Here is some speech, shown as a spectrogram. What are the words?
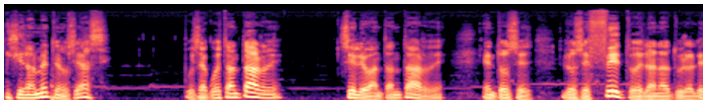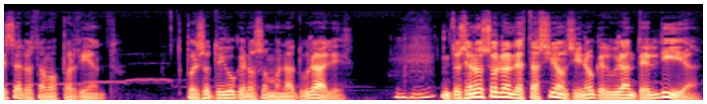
Y generalmente no se hace. Pues se acuestan tarde, se levantan tarde. Entonces, los efectos de la naturaleza los estamos perdiendo. Por eso te digo que no somos naturales. Entonces, no solo en la estación, sino que durante el día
